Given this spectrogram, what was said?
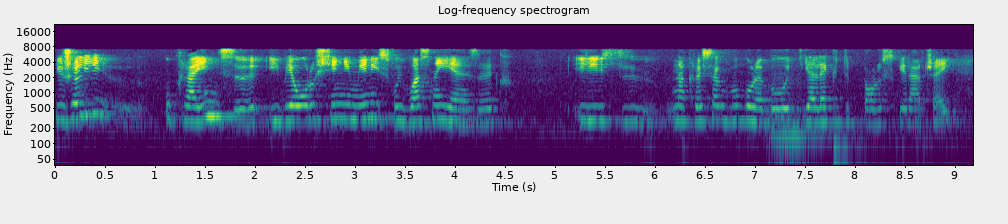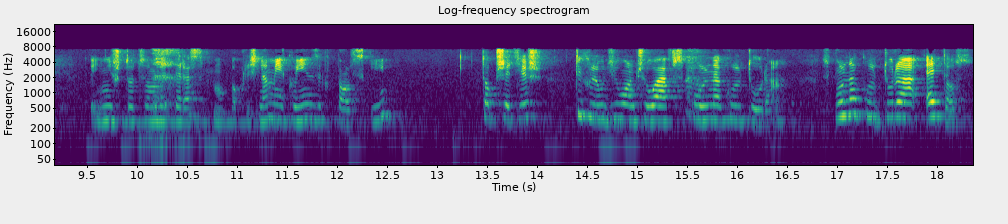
jeżeli y, Ukraińcy i Białorusini mieli swój własny język, i na Kresach w ogóle były dialekty polskie raczej niż to, co my teraz określamy jako język polski, to przecież tych ludzi łączyła wspólna kultura. Wspólna kultura etos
